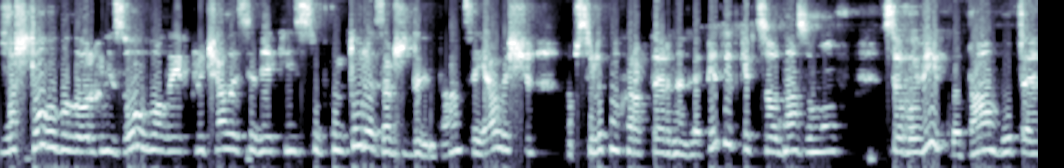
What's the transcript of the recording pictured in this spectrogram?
влаштовували, організовували і включалися в якісь субкультури завжди. Та. Це явище абсолютно характерне для підлітків. Це одна з умов цього віку, та, бути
